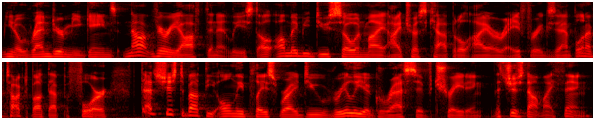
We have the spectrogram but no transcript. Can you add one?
you know render me gains not very often at least I'll, I'll, maybe do so in my itrust capital ira for example and i've talked about that before that's just about the only place where i do really aggressive trading it's just not my thing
